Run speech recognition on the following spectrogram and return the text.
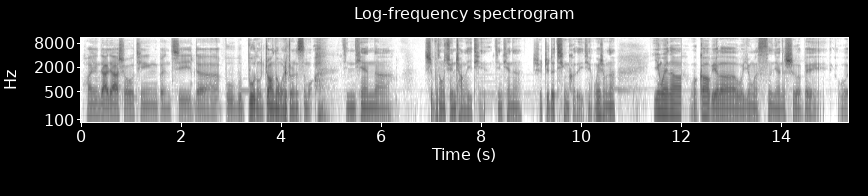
欢迎大家收听本期的不不不懂撞动，我是主人思莫。今天呢是不同寻常的一天，今天呢是值得庆贺的一天。为什么呢？因为呢我告别了我用了四年的设备，我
